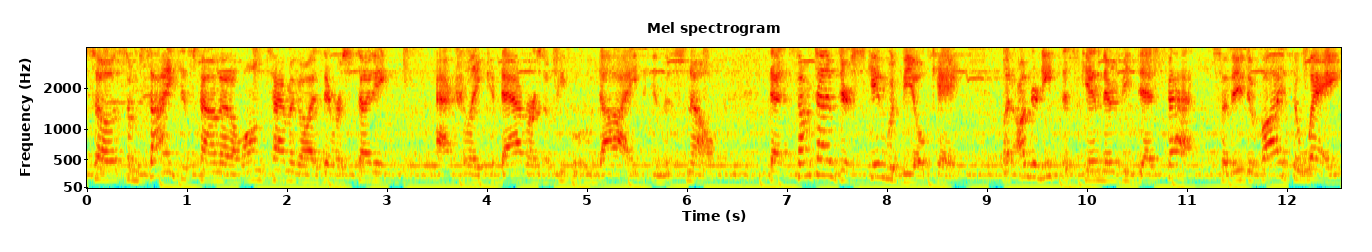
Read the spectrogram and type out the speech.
So some scientists found out a long time ago as they were studying actually cadavers of people who died in the snow that sometimes their skin would be okay, but underneath the skin there'd be dead fat. So they devised a way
